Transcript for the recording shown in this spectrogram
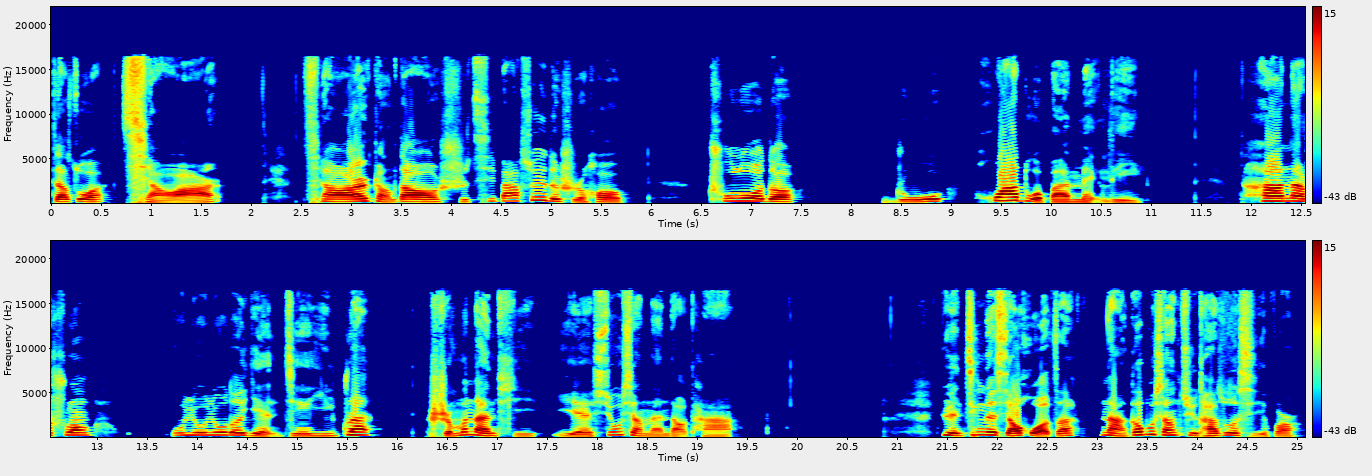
叫做巧儿。巧儿长到十七八岁的时候，出落的。如花朵般美丽，她那双乌溜溜的眼睛一转，什么难题也休想难倒她。远近的小伙子哪个不想娶她做媳妇儿？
